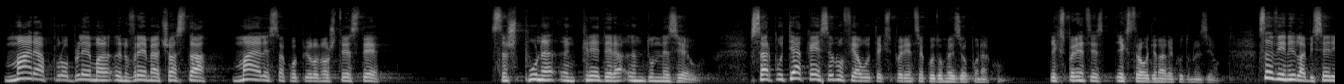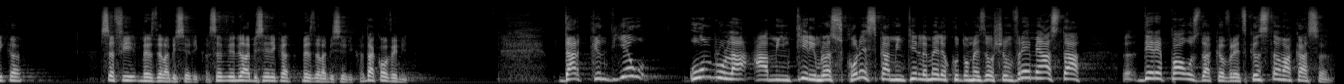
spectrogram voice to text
marea problemă în vremea aceasta mai ales a copilului noștri, este să-și pună încrederea în Dumnezeu. S-ar putea ca ei să nu fie avut experiențe cu Dumnezeu până acum. Experiențe extraordinare cu Dumnezeu. Să veni la biserică, să fi mers de la biserică. Să veni la biserică, mers de la biserică. Dacă au venit. Dar când eu umblu la amintiri, îmi răscolesc amintirile mele cu Dumnezeu și în vremea asta de repaus, dacă vreți, când stăm acasă,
